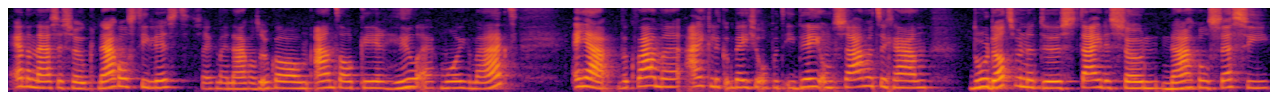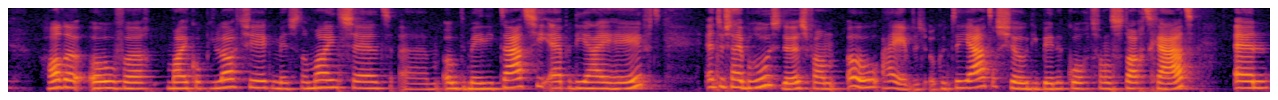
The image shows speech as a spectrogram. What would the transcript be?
En daarnaast is ze ook nagelstylist. Ze heeft mijn nagels ook al een aantal keer heel erg mooi gemaakt. En ja, we kwamen eigenlijk een beetje op het idee om samen te gaan doordat we het dus tijdens zo'n nagelsessie hadden over Michael Pilarczyk, Mr. Mindset, um, ook de meditatie-app die hij heeft. En toen zei Bruce dus van, oh, hij heeft dus ook een theatershow die binnenkort van start gaat. En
